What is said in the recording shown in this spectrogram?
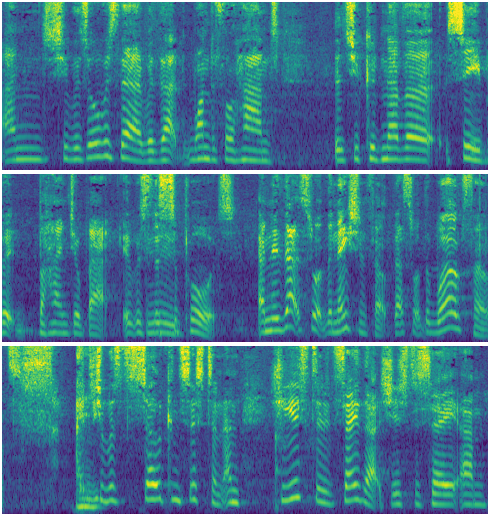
and she was always there with that wonderful hand that you could never see but behind your back. It was the mm. support. And that's what the nation felt. That's what the world felt. And she was so consistent. And she used to say that. She used to say, um,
